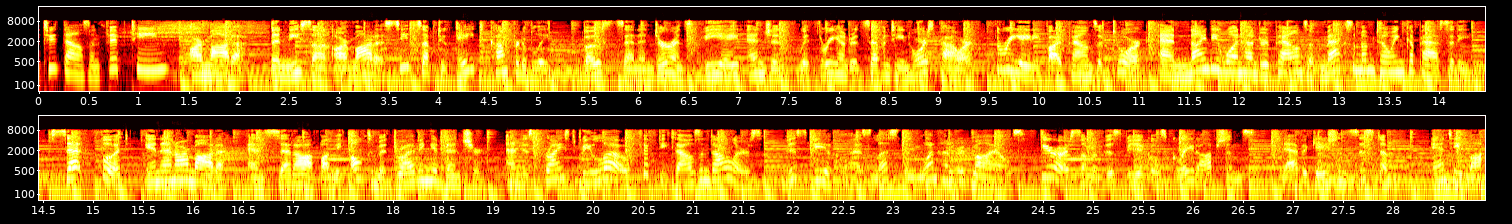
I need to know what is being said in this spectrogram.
2015 Armada. The Nissan Armada seats up to eight comfortably, boasts an Endurance V8 engine with 317 horsepower, 385 pounds of torque, and 9,100 pounds of maximum towing capacity. Set foot in an Armada and set off on the ultimate driving adventure and is priced below $50,000. This vehicle has less than 100 miles. Here are some of this vehicle's great options. Navigation system, anti-lock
